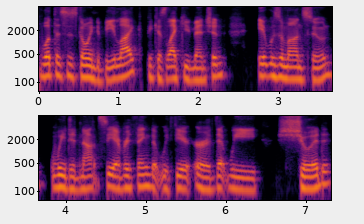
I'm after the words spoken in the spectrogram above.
what this is going to be like because like you mentioned it was a monsoon. We did not see everything that we the- or that we should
